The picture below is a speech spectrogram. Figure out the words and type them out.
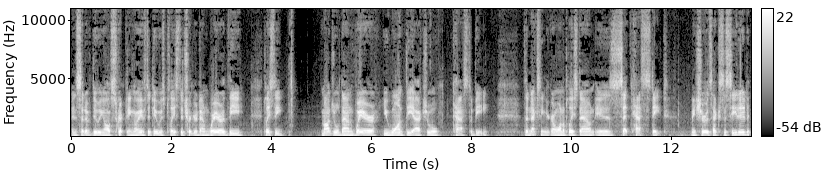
instead of doing all scripting, all you have to do is place the trigger down where the place the module down where you want the actual task to be. The next thing you're going to want to place down is set task state. Make sure it's hexaseated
